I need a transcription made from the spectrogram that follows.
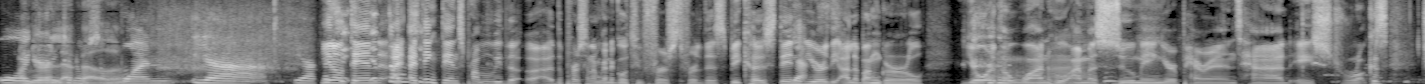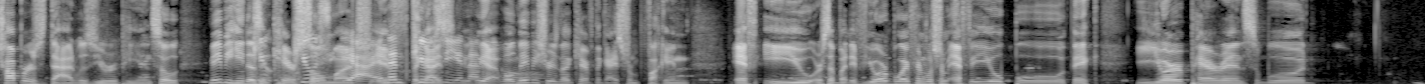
or On your getting to know level. someone yeah yeah You know, kasi Tin, I, don't I think Tin's probably the uh, the person I'm going to go to first for this because Tin, Yes. you're the Alabang girl. You're the one who I'm assuming your parents had a strong because Chopper's dad was European, so maybe he doesn't Q- care so much. yeah, and then the QC guys, and then yeah, like, well, maybe sure doesn't care if the guy's from fucking FEU or something. But if your boyfriend was from FEU, putik, your parents would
